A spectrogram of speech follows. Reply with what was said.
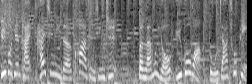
雨果电台开启你的跨境新知，本栏目由雨果网独家出品。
